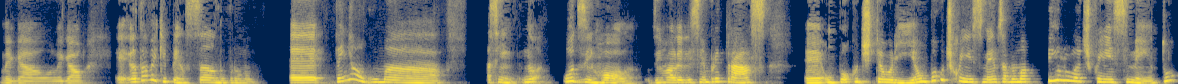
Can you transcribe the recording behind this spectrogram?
Legal, legal. É, eu estava aqui pensando, Bruno, é, tem alguma, assim, no, o desenrola, o desenrola ele sempre traz é, um pouco de teoria, um pouco de conhecimento, sabe? Uma pílula de conhecimento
